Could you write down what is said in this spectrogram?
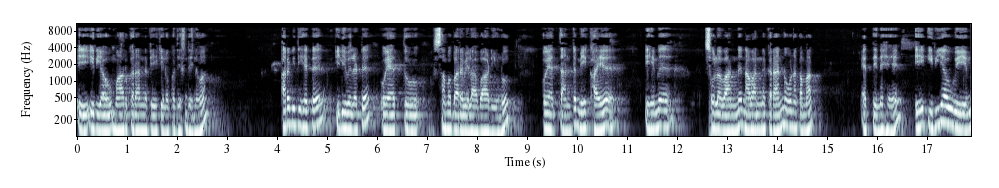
ඒ ඉරියව් මාරු කරන්නට කියලා උපදෙස් දෙනවා. අර විදිහට පිළිවෙලට ඔය ඇත්තෝ සමබර වෙලා වාඩි වුණොත් ඔය ඇත්තන්ට මේ කය එහෙම සොලවන්න නවන්න කරන්න ඕන කමක් ඇත්තේ නැහැ. ඒ ඉරියව්වේම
